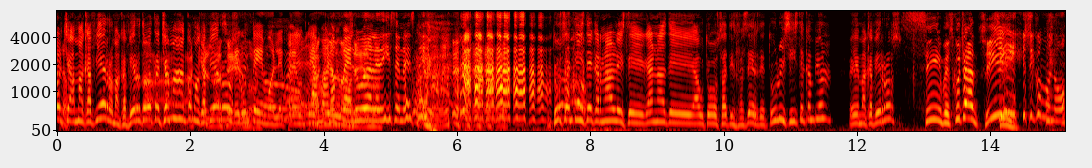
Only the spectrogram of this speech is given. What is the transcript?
solo. cha- Macafierro. Macafierro todavía está chamaco, no Macafierro. eso. Preguntémosle, La preguntémosle. mano no peluda le dicen este. ¿Tú sentiste, carnal, este, ganas de autosatisfacerte? ¿Tú lo hiciste, campeón? Eh, ¿Macafierros? Sí, ¿me escuchan? Sí. Sí, sí, como no.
